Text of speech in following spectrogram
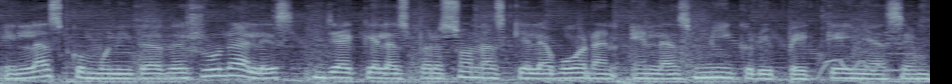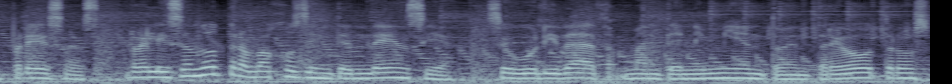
en las comunidades rurales, ya que las personas que laboran en las micro y pequeñas empresas, realizando trabajos de intendencia, seguridad, mantenimiento, entre otros,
